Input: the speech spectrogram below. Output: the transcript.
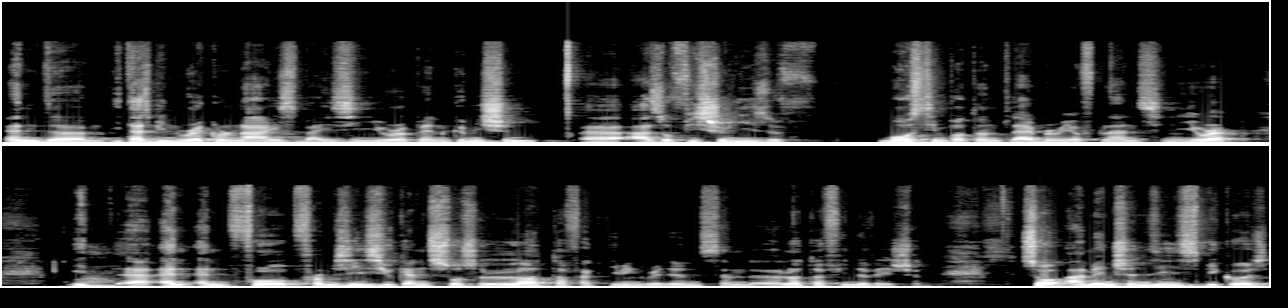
And um, it has been recognized by the European Commission uh, as officially the f- most important library of plants in Europe. It, wow. uh, and and for, from this, you can source a lot of active ingredients and a lot of innovation. So I mention this because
